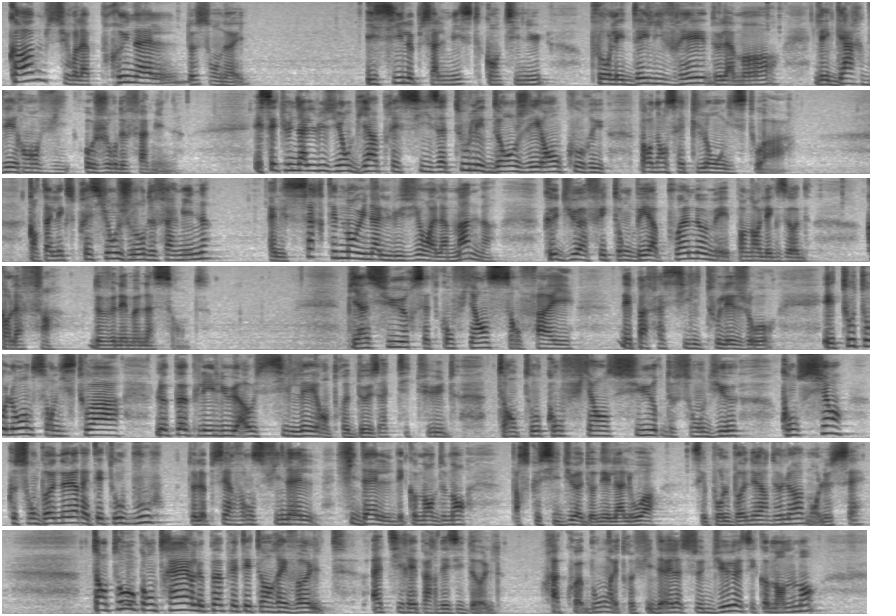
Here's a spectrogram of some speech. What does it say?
comme sur la prunelle de son œil. Ici, le psalmiste continue pour les délivrer de la mort, les garder en vie au jour de famine. Et c'est une allusion bien précise à tous les dangers encourus pendant cette longue histoire. Quant à l'expression jour de famine, elle est certainement une allusion à la manne que Dieu a fait tomber à point nommé pendant l'Exode, quand la faim devenait menaçante. Bien sûr, cette confiance sans faille n'est pas facile tous les jours, et tout au long de son histoire, le peuple élu a oscillé entre deux attitudes, tantôt confiant, sûr de son Dieu, conscient que son bonheur était au bout de l'observance fidèle, fidèle des commandements, parce que si Dieu a donné la loi, c'est pour le bonheur de l'homme, on le sait. Tantôt, au contraire, le peuple était en révolte, attiré par des idoles. À quoi bon être fidèle à ce Dieu, à ses commandements?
